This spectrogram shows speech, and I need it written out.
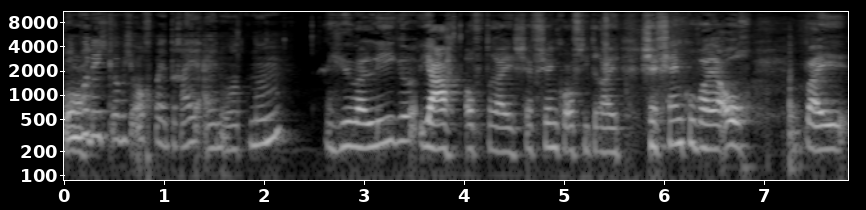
Den Boah. würde ich, glaube ich, auch bei drei einordnen. Ich überlege, ja, auf drei. Shevchenko auf die drei. Shevchenko war ja auch bei,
